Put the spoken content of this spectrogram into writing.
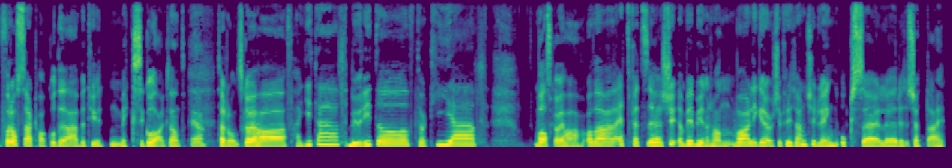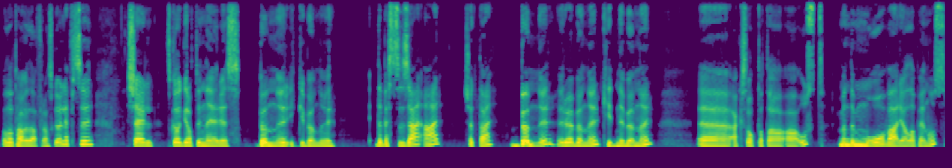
for oss er taco det er, betyr Mexico, da, ikke sant. Ja. Så er det sånn 'skal vi ha fajitas, burritos, tortillas'? Hva skal vi ha? Og da et fett, eh, Vi begynner sånn Hva ligger øverst i fryseren? Kylling, okse eller kjøttdeig? Og da tar vi det derfra. Skal det lefser, skjell, skal det gratineres, bønner, ikke bønner. Det beste syns jeg er kjøttdeig, bønner, røde bønner, kidneybønner. Eh, er ikke så opptatt av, av ost, men det må være jalapeños.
